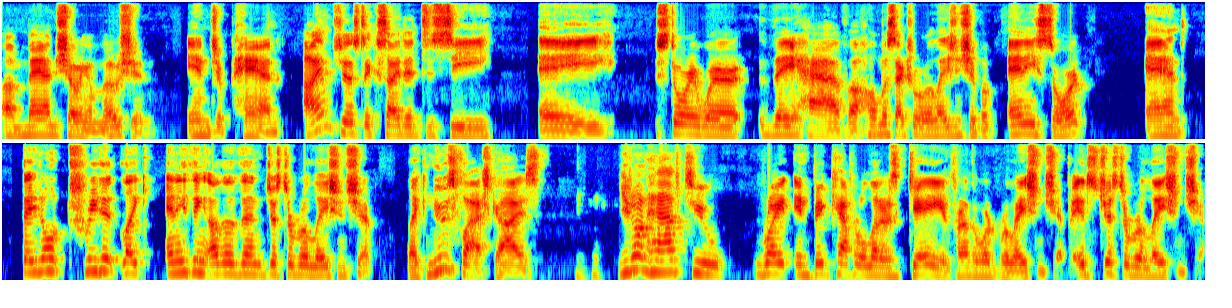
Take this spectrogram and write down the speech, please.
a man showing emotion in Japan. I'm just excited to see a story where they have a homosexual relationship of any sort and they don't treat it like anything other than just a relationship. Like newsflash, guys, you don't have to write in big capital letters "gay" in front of the word relationship. It's just a relationship.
